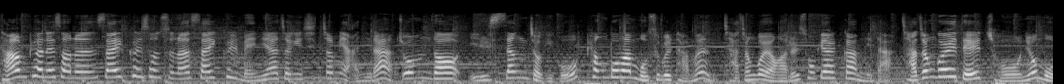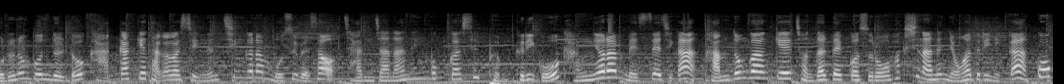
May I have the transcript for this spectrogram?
다음 편에서는 사이클 선수나 사이클 매니아적인 시점이 아니라 좀 더 일상적이고 평범한 모습을 담은 자전거 영화를 소개할까 합니다. 자전거에 대해 전혀 모르는 분들도 가깝게 다가갈 수 있는 친근한 모습에서 잔잔한 행복과 슬픔 그리고 강렬한 메시지가 감동과 함께 전달될 것으로 확신하는 영화들이니까 꼭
